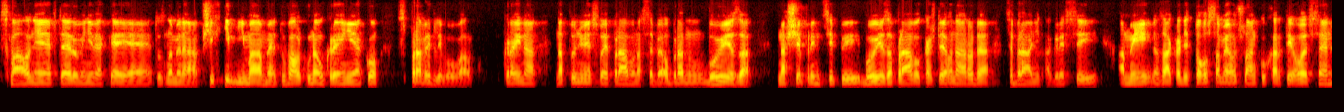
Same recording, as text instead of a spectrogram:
schválně v té rovině, v jaké je. To znamená, všichni vnímáme tu válku na Ukrajině jako spravedlivou válku. Ukrajina naplňuje svoje právo na sebeobranu, bojuje za naše principy, bojuje za právo každého národa se bránit agresi a my na základě toho samého článku Charty OSN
